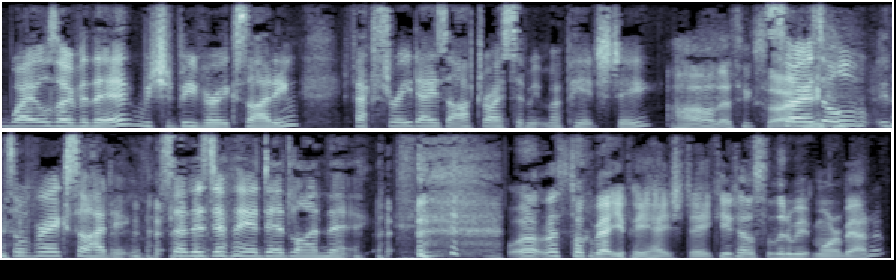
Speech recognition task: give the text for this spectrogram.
whales over there, which should be very exciting. In fact, three days after I submit my PhD. Oh, that's exciting. So it's all it's all very exciting. So there's definitely a deadline there. well, let's talk about your PhD. Can you tell us a little bit more about it?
